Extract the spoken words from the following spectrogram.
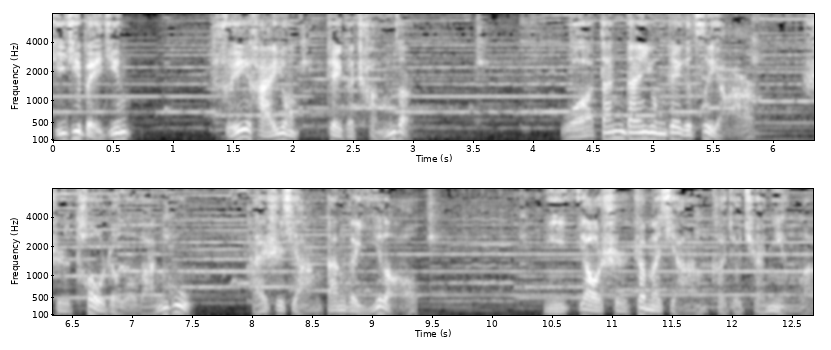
提起北京，谁还用这个“城”字？我单单用这个字眼儿，是透着我顽固，还是想当个遗老？你要是这么想，可就全拧了。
